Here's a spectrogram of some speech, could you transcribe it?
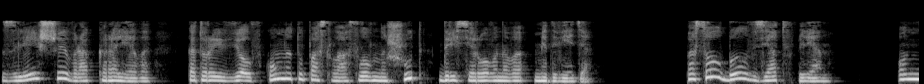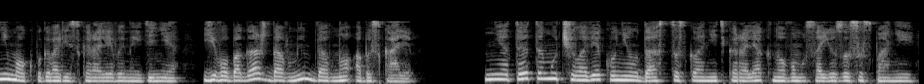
злейший враг королевы — который ввел в комнату посла, словно шут дрессированного медведя. Посол был взят в плен. Он не мог поговорить с королевой наедине, его багаж давным-давно обыскали. Нет, этому человеку не удастся склонить короля к новому союзу с Испанией,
